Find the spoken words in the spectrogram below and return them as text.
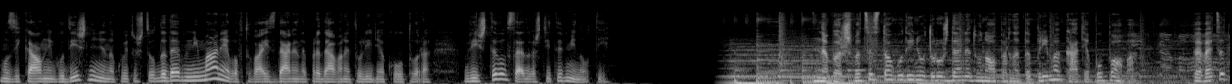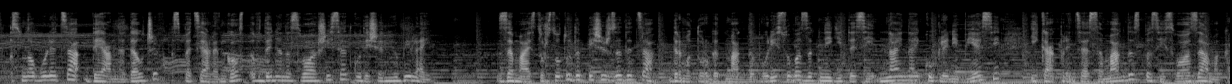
музикални годишнини, на които ще отдадем внимание в това издание на предаването Линия култура. Вижте в следващите минути. Навършват се 100 години от рождението на оперната прима Катя Попова. Певецът с много лица Деян Неделчев, специален гост в деня на своя 60 годишен юбилей. За майсторството да пишеш за деца, драматургът Магда Борисова за книгите си Най-най-куклени пиеси и как принцеса Магда спаси своя замък.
